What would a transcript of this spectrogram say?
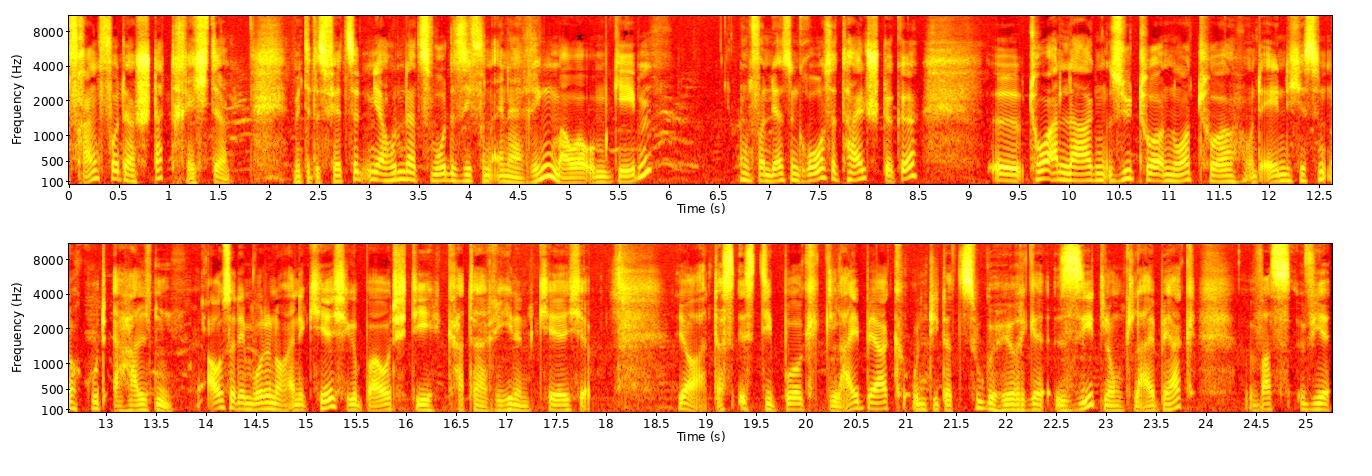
Frankfurter Stadtrechte. Mitte des 14. Jahrhunderts wurde sie von einer Ringmauer umgeben und von der sind große Teilstücke, äh, Toranlagen, Südtor, Nordtor und ähnliches sind noch gut erhalten. Außerdem wurde noch eine Kirche gebaut, die Katharinenkirche. Ja, das ist die Burg Gleiberg und die dazugehörige Siedlung Gleiberg, was wir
